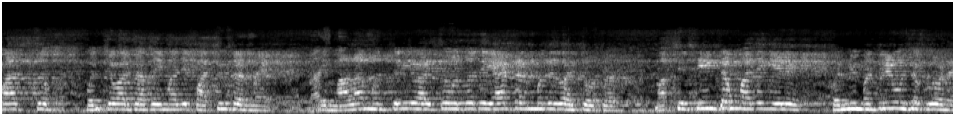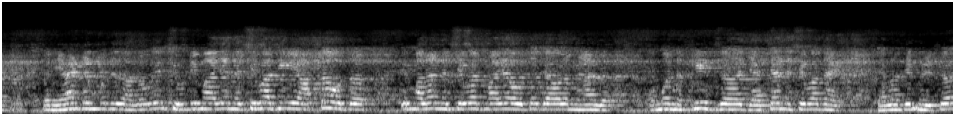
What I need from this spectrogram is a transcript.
पाच पंचवार्ष आता ही माझी पाचवी टर्म आहे. मला मंत्री व्हायचं होतं ते या टर्ममध्येच व्हायचं होतं. मागचे तीन टर्म माझे गेले. पण मी मंत्री होऊ शकलो नाही. पण ह्या टर्ममध्ये झालो कारण शेवटी माझ्या नशिबात ही आता होतं. ते मला नशिबात माझ्या होतं त्यावेळेला मिळालं. त्यामुळे नक्कीच अं, ज्याच्या नशिबात आहे त्याला ते मिळतं.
